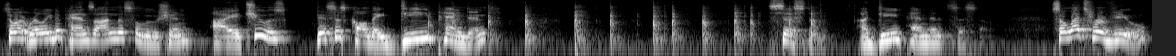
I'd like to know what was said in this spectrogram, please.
So it really depends on the solution I choose. This is called a dependent system, a dependent system. So let's review.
